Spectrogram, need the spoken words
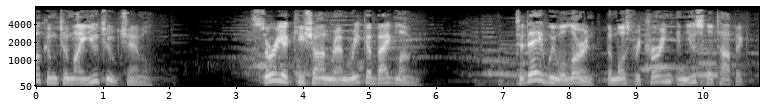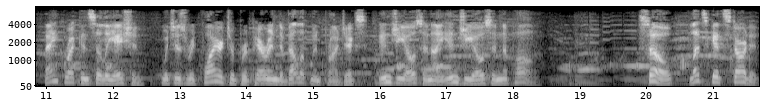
Welcome to my YouTube channel. Surya Kishan Ramrekha Baglung. Today we will learn the most recurring and useful topic, bank reconciliation, which is required to prepare in development projects, NGOs and INGOs in Nepal. So, let's get started.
